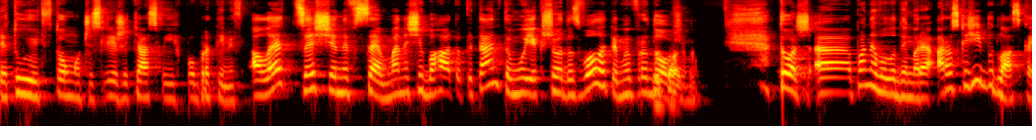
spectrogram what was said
рятують в тому числі життя своїх побратимів. Але це ще не все. В мене ще багато питань, тому якщо дозволите, ми продовжимо. Тож, е, пане Володимире, а розкажіть, будь ласка,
